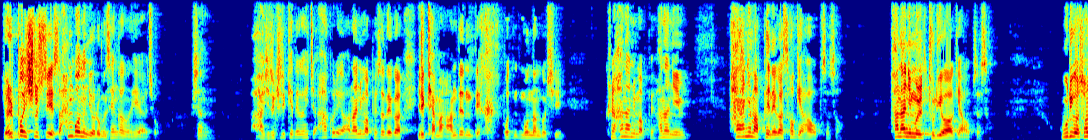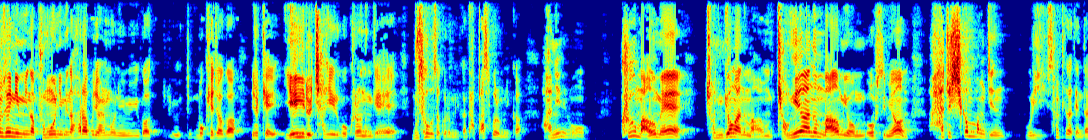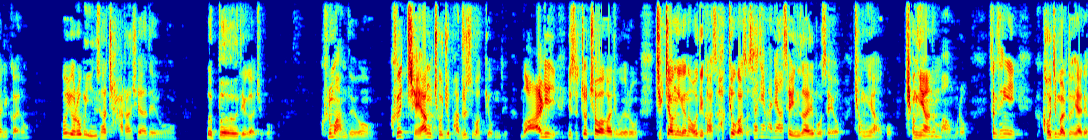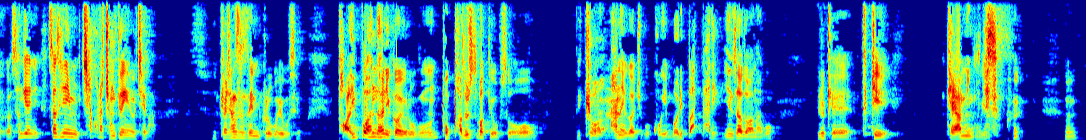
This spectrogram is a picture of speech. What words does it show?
열 번 실수해서 한 번은 여러분 생각을 해야죠. 그렇잖아요. 아, 이렇게 이렇게 내가 했지. 아, 그래. 하나님 앞에서 내가 이렇게 하면 안 되는데, 못, 못난 것이. 그래, 하나님 앞에, 하나님, 하나님 앞에 내가 서게 하옵소서. 하나님을 두려워하게 하옵소서. 우리가 선생님이나 부모님이나 할아버지 할머니가 목회자가 이렇게 예의를 차리고 그러는 게 무서워서 그럽니까? 나빠서 그럽니까? 아니에요. 그 마음에 존경하는 마음, 경외하는 마음이 없으면 아주 시건방진 우리 상태가 된다니까요. 어, 여러분 인사 잘 하셔야 돼요. 뻣뻣해가지고. 그러면 안 돼요. 그 재앙 저주 받을 수밖에 없는데 멀리에서 쫓아와가지고 여러분 직장이나 어디 가서 학교 가서 선생님 안녕하세요 인사해 보세요. 경외하고 경외하는 마음으로. 선생님이 거짓말도 해야 될까 선생님 선생님 최고로 존경해요 제가. 교장 선생님 그러고 해보세요. 다 이뻐한다니까 여러분. 복 받을 수밖에 없어. 교만해가지고 거기 머리 빳빳해 인사도 안 하고. 이렇게 특히 대한민국에서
